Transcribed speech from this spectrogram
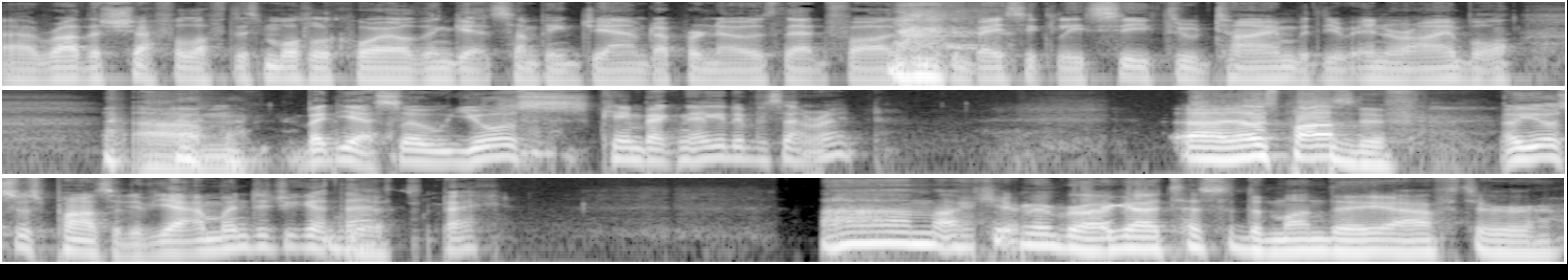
uh, rather shuffle off this mortal coil than get something jammed up her nose that far. You can basically see through time with your inner eyeball. Um, but yeah, so yours came back negative. Is that right? Uh, that was positive. Oh, yours was positive. Yeah, and when did you get that Yes. back? Um, I can't remember. I got tested the Monday after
